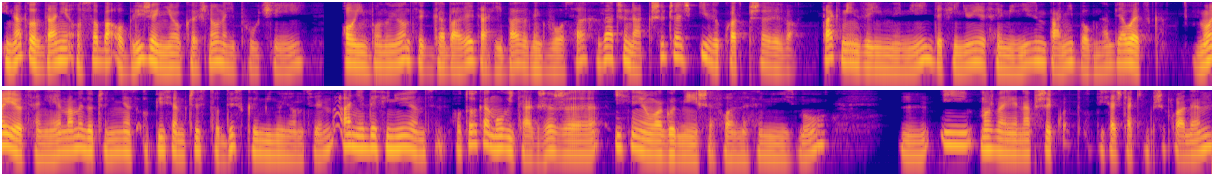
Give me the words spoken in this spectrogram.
i na to zdanie osoba o bliżej nieokreślonej płci, o imponujących gabarytach i barwnych włosach zaczyna krzyczeć i wykład przerywa. Tak między innymi definiuje feminizm pani Bogna Białecka. W mojej ocenie mamy do czynienia z opisem czysto dyskryminującym, a nie definiującym. Autorka mówi także, że istnieją łagodniejsze formy feminizmu mm, i można je na przykład opisać takim przykładem.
